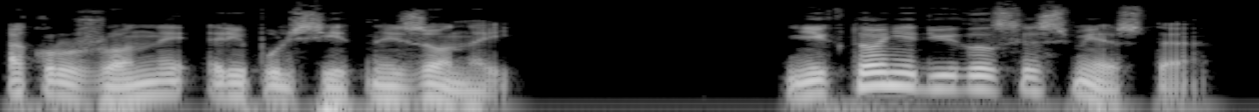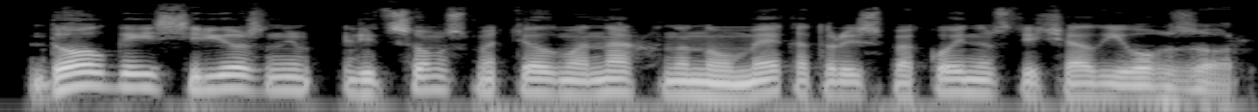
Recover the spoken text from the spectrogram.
окруженное репульситной зоной. Никто не двигался с места. Долго и серьезным лицом смотрел монарх на Нуме, который спокойно встречал его взор.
